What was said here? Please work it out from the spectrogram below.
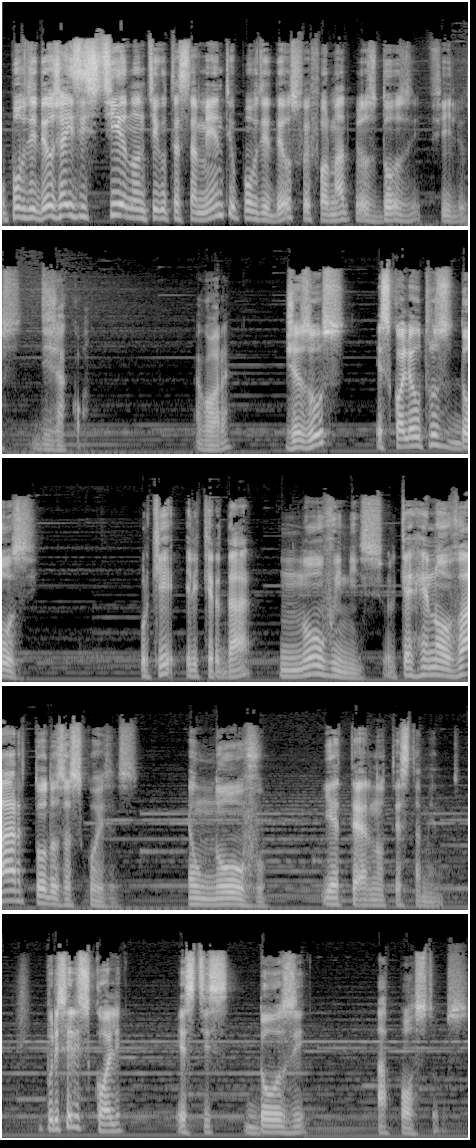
O povo de Deus já existia no Antigo Testamento e o povo de Deus foi formado pelos doze filhos de Jacó. Agora, Jesus escolhe outros doze, porque ele quer dar um novo início, ele quer renovar todas as coisas. É um novo e eterno testamento. Por isso ele escolhe estes doze apóstolos.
